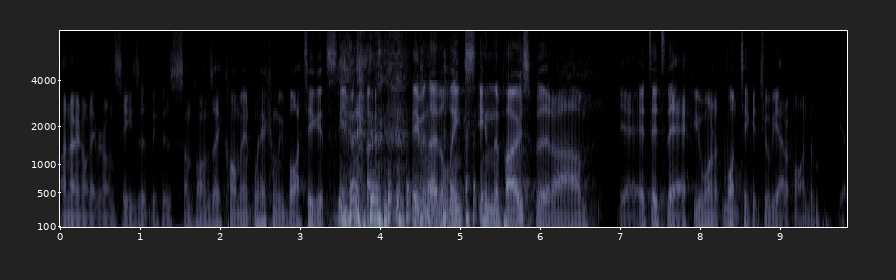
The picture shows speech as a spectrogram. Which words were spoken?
I know not everyone sees it because sometimes they comment, "Where can we buy tickets?" Even though, even though the link's in the post, but um, yeah, it's it's there. If you want want tickets, you'll be able to find them. Yep.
